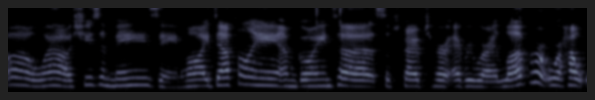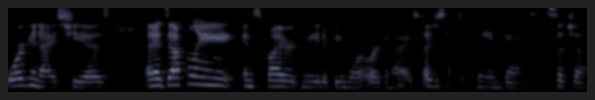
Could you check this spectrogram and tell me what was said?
Oh wow, she's amazing. Well, I definitely am going to subscribe to her everywhere. I love her or how organized she is, and it definitely inspired me to be more organized. I just have to clean, guys. It's such a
